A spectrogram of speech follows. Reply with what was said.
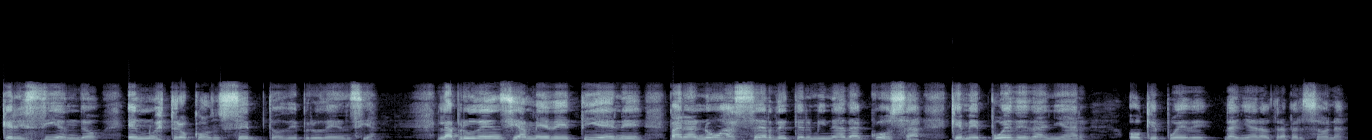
creciendo en nuestro concepto de prudencia. La prudencia me detiene para no hacer determinada cosa que me puede dañar o que puede dañar a otra persona.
